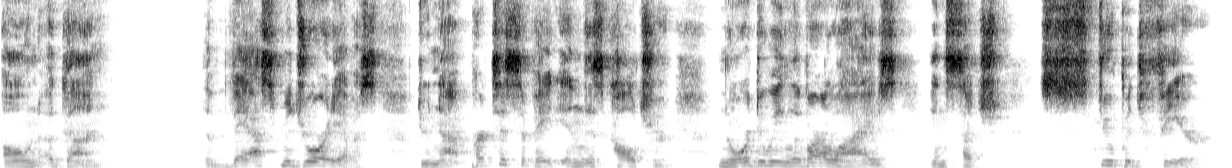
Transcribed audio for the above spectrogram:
own a gun. The vast majority of us do not participate in this culture, nor do we live our lives in such stupid fear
